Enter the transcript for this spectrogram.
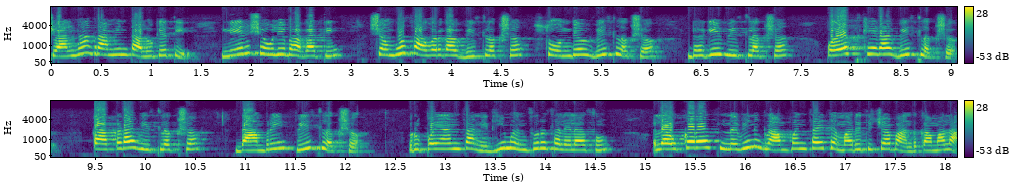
जालना ग्रामीण तालुक्यातील नेरशेवली भागातील शंभू सावरगाव वीस लक्ष सोनदेव वीस लक्ष ढगी वीस लक्ष पळसखेडा वीस लक्ष काकडा वीस लक्ष डांबरी वीस लक्ष. रुपयांचा निधी मंजूर झालेला असून लवकरच नवीन ग्रामपंचायत इमारतीच्या बांधकामाला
